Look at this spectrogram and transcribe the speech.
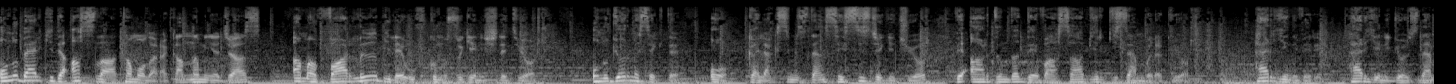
Onu belki de asla tam olarak anlamayacağız ama varlığı bile ufkumuzu genişletiyor. Onu görmesek de o galaksimizden sessizce geçiyor ve ardında devasa bir gizem bırakıyor. Her yeni veri, her yeni gözlem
